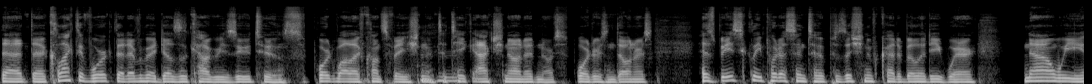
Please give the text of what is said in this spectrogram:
that the collective work that everybody does at Calgary Zoo to support wildlife conservation mm-hmm. and to mm-hmm. take action on it, and our supporters and donors, has basically put us into a position of credibility where now we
